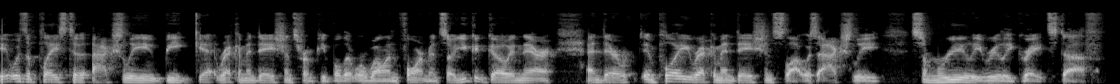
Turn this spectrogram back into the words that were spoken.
It was a place to actually be get recommendations from people that were well informed. And so you could go in there and their employee recommendation slot was actually some really, really great stuff.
